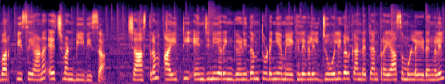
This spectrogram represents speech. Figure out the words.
വർക്ക് വിസയാണ് എച്ച് വൺ ബി വിസ. ശാസ്ത്രം ഐ ടി എഞ്ചിനീയറിംഗ് ഗണിതം തുടങ്ങിയ മേഖലകളിൽ ജോലികൾ കണ്ടെത്താൻ പ്രയാസമുള്ള ഇടങ്ങളിൽ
